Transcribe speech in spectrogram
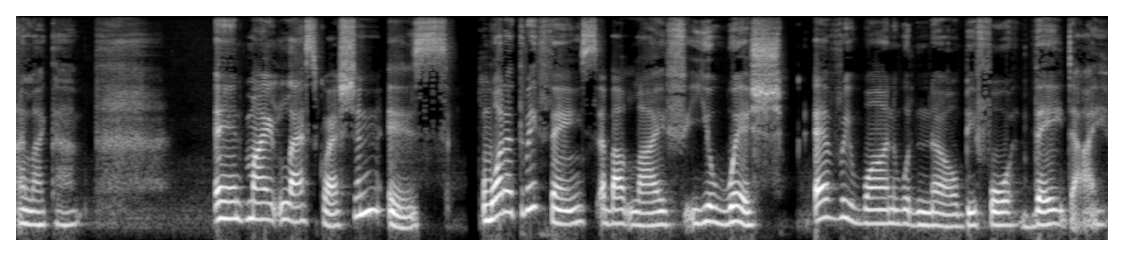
I like that. And my last question is: What are three things about life you wish everyone would know before they die?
